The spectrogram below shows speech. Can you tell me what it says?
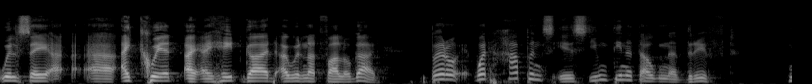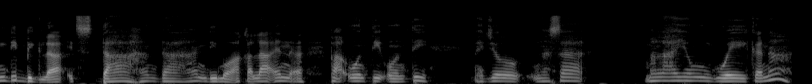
will say, uh, I quit, I, I hate God, I will not follow God. Pero what happens is, yung tinatawag na drift, hindi bigla, it's dahan-dahan, hindi mo akalain na paunti-unti medyo nasa malayong way ka na.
